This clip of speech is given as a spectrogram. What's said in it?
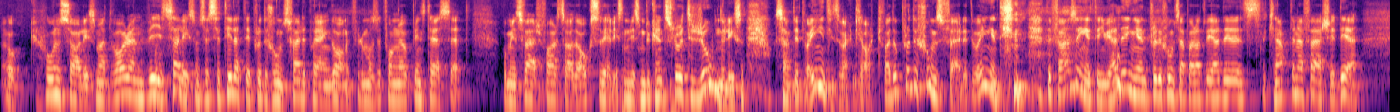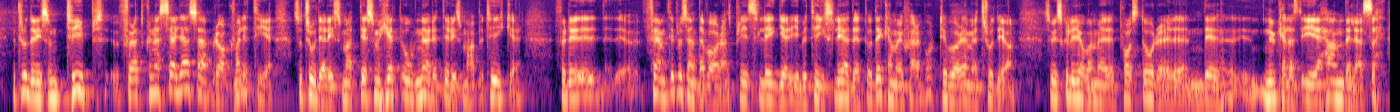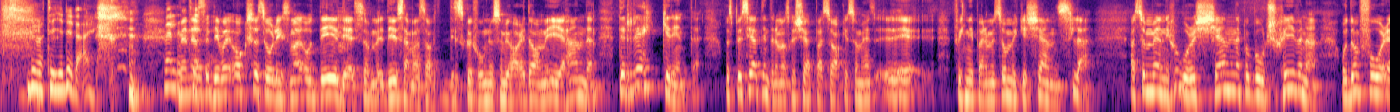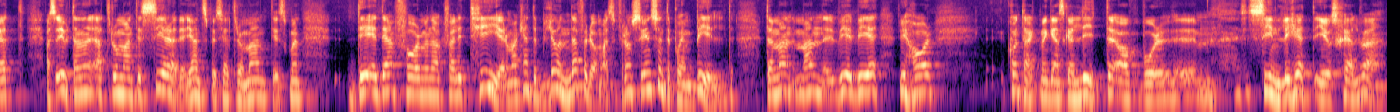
Och hon sa liksom att var du än visar liksom, så se till att det är produktionsfärdigt på en gång för du måste fånga upp intresset. Och min svärfar sa det också det, liksom, liksom, du kan inte slå dig till ro nu. Liksom. Och samtidigt var ingenting som var klart. Vadå produktionsfärdigt? Det var ingenting. Det fanns ingenting. Vi hade ingen produktionsapparat, vi hade knappt en affärsidé. Jag trodde liksom typ, för att kunna sälja så här bra kvalitet så trodde jag liksom att det som är helt onödigt det är liksom att ha butiker. För det, 50 procent av varans pris ligger i butiksledet och det kan man ju skära bort till att börja med trodde jag. Så vi skulle jobba med postorder, det, nu kallas det e-handel alltså. Du var tidig där. Väldigt Men alltså, det var också så, liksom, och det är ju det som, det är samma sak, diskussioner som vi har idag med e-handeln. Det räcker inte. Och speciellt inte när man ska köpa saker som är förknippade med så mycket känsla. Alltså människor går och känner på bordsskivorna och de får ett, alltså utan att romantisera det, jag är inte speciellt romantisk, men det är den formen av kvaliteter, man kan inte blunda för dem, alltså, för de syns inte på en bild. Utan man, man, vi, vi, vi har kontakt med ganska lite av vår eh, sinnlighet i oss själva.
